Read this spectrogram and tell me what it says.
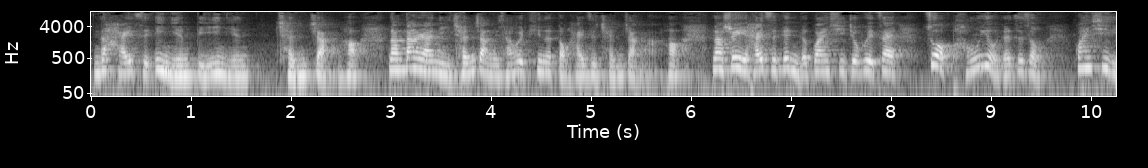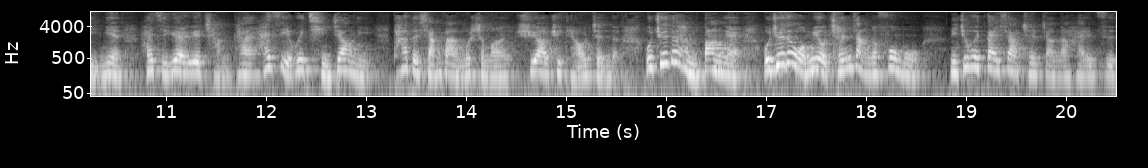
你的孩子一年比一年。成长哈，那当然你成长，你才会听得懂孩子成长啊哈。那所以孩子跟你的关系就会在做朋友的这种关系里面，孩子越来越敞开，孩子也会请教你他的想法有没有什么需要去调整的。我觉得很棒诶，我觉得我们有成长的父母，你就会带下成长的孩子，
